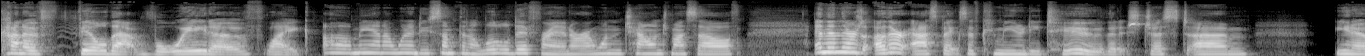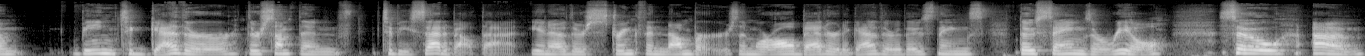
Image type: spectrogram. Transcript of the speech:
kind of fill that void of like, oh man, I want to do something a little different or I want to challenge myself. And then there's other aspects of community too that it's just, um, you know, being together, there's something to be said about that. You know, there's strength in numbers and we're all better together. Those things, those sayings are real. So, um,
